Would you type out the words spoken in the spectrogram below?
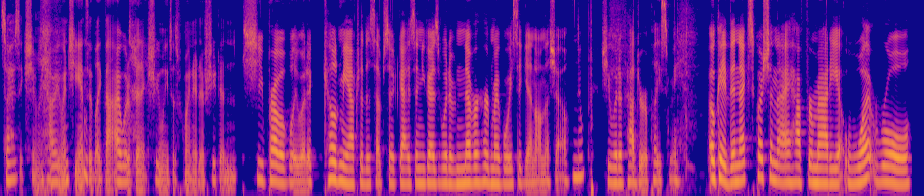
So I was extremely happy when she answered like that. I would have been extremely disappointed if she didn't. She probably would have killed me after this episode, guys, and you guys would have never heard my voice again on the show. Nope. She would have had to replace me. Okay, the next question that I have for Maddie What role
